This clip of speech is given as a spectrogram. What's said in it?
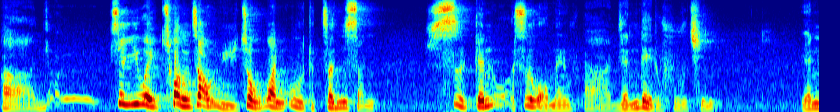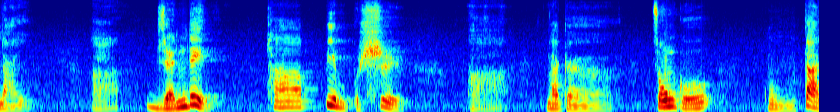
啊？这一位创造宇宙万物的真神，是跟是我们啊人类的父亲。原来啊，人类他并不是啊那个中国古代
